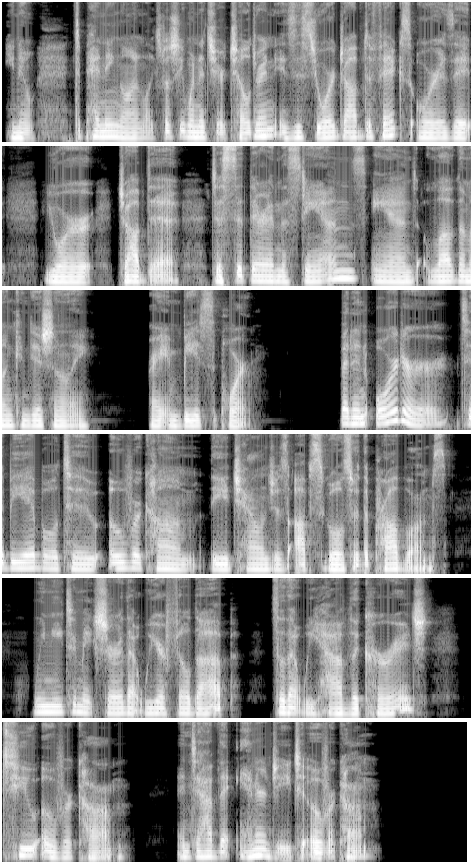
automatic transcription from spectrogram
You know depending on like especially when it's your children is this your job to fix or is it your job to to sit there in the stands and love them unconditionally right? And be a support but in order to be able to overcome the challenges, obstacles, or the problems, we need to make sure that we are filled up so that we have the courage to overcome and to have the energy to overcome.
